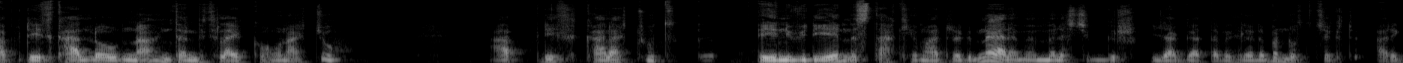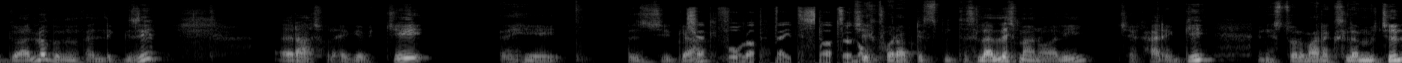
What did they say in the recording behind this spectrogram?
update ካለውና ኢንተርኔት ላይ ከሆናችሁ update ካላችሁት NVDA ን stuck የማድረግ እና ያለመመለስ ችግር እያጋጠመ ስለነበር not checked አድርጌዋለሁ። በምንፈልግ ጊዜ ራሱ ላይ ገብቼ ይሄ እዚህ ጋር Check for updates button. check for update ምትል ስላለች manually check አድርጌ install ማድረግ ስለምችል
